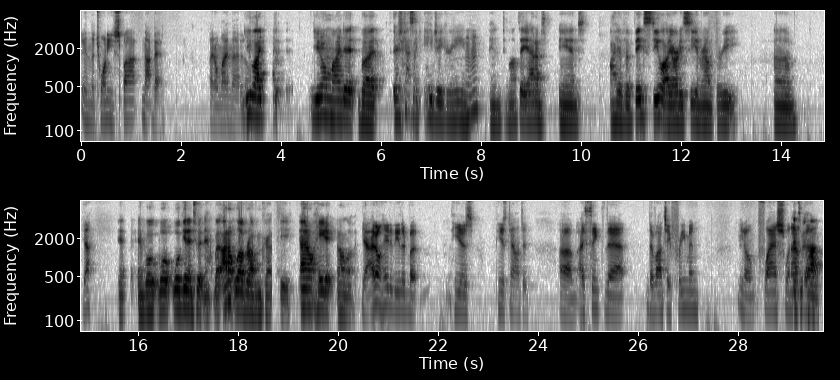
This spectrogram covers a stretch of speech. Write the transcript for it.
in the 20 spot, not bad. I don't mind that at You all. like, you don't mind it, but there's guys like AJ Green Mhm. and Davante Adams, and I have a big steal I already see in round three. Um, Yeah. and, and we'll we'll we'll get into it now. But I don't love Robin Krause. I don't hate it. I don't love it. Yeah, I don't hate it either, but he is he is talented. Um, I think that Devonta Freeman, you know, Flash went out, got,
